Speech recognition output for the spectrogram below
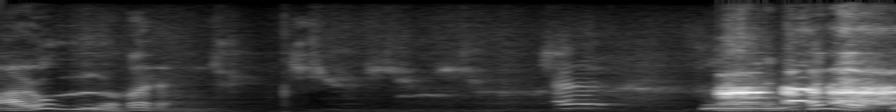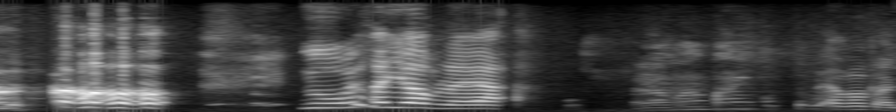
กันเออมาลูกเดียวก็ได้มือยังไม่ค่อยเหยียบเลยงูไม่ขยับเลยอะเอามาไปเอามาก่อน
